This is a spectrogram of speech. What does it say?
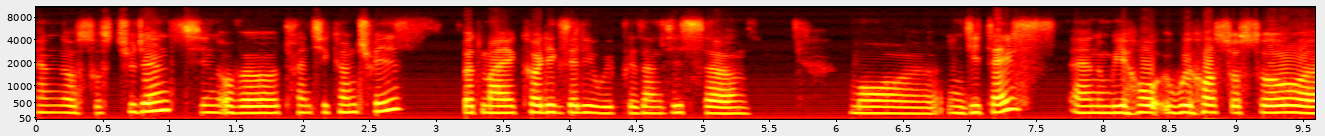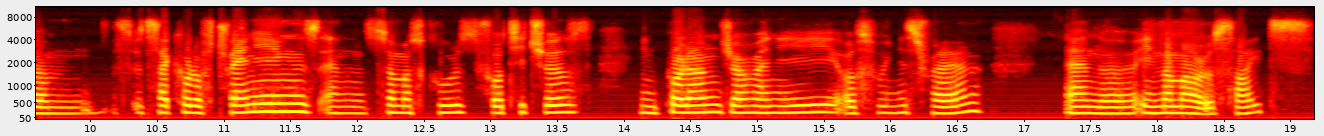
and also students in over 20 countries but my colleague Zeli will present this um, more in details. And we, ho we host also um, a cycle of trainings and summer schools for teachers in Poland, Germany, also in Israel, and uh, in memorial sites.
